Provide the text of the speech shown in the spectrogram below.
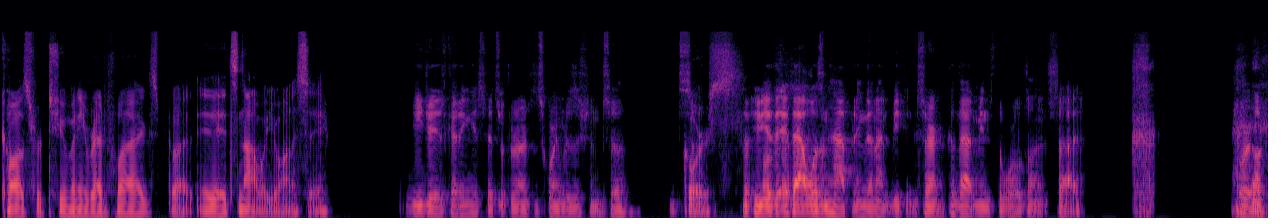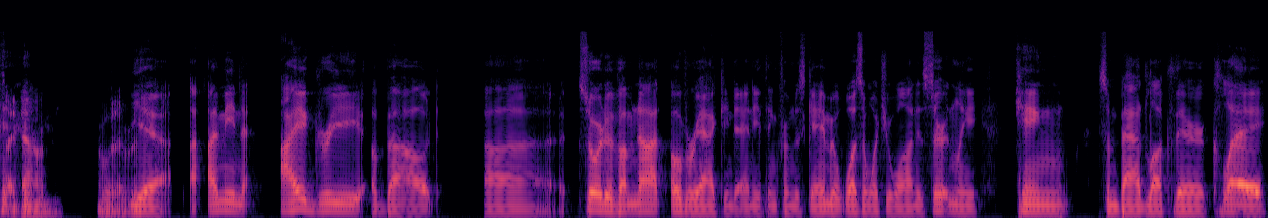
cause for too many red flags, but it, it's not what you want to see. DJ is getting his hits with runners in scoring position, so of course. if, he, if, if that wasn't happening, then I'd be concerned because that means the world's on its side or upside down or whatever. Yeah, I mean, I agree about uh sort of I'm not overreacting to anything from this game. It wasn't what you wanted. Certainly King some bad luck there. Clay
